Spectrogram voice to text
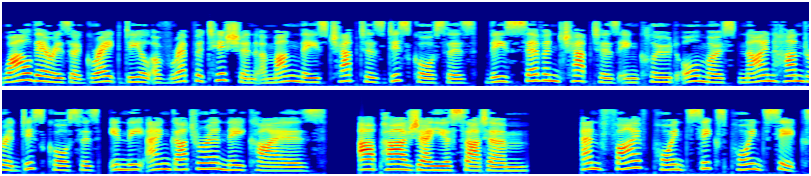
While there is a great deal of repetition among these chapters' discourses, these seven chapters include almost 900 discourses, in the Anguttara Nikaya's Upajayasatam and 5.6.6,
